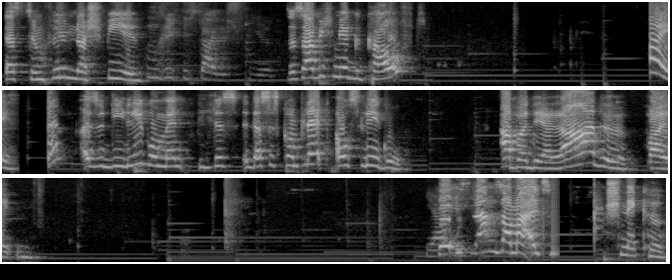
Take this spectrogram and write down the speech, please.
Das zum Film, das Spiel. Ein richtig geiles Spiel. Das habe ich mir gekauft. Also die Lego, Men das, das ist komplett aus Lego. Aber der Ladebalken, Ja, der ist langsamer als eine Schnecke.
